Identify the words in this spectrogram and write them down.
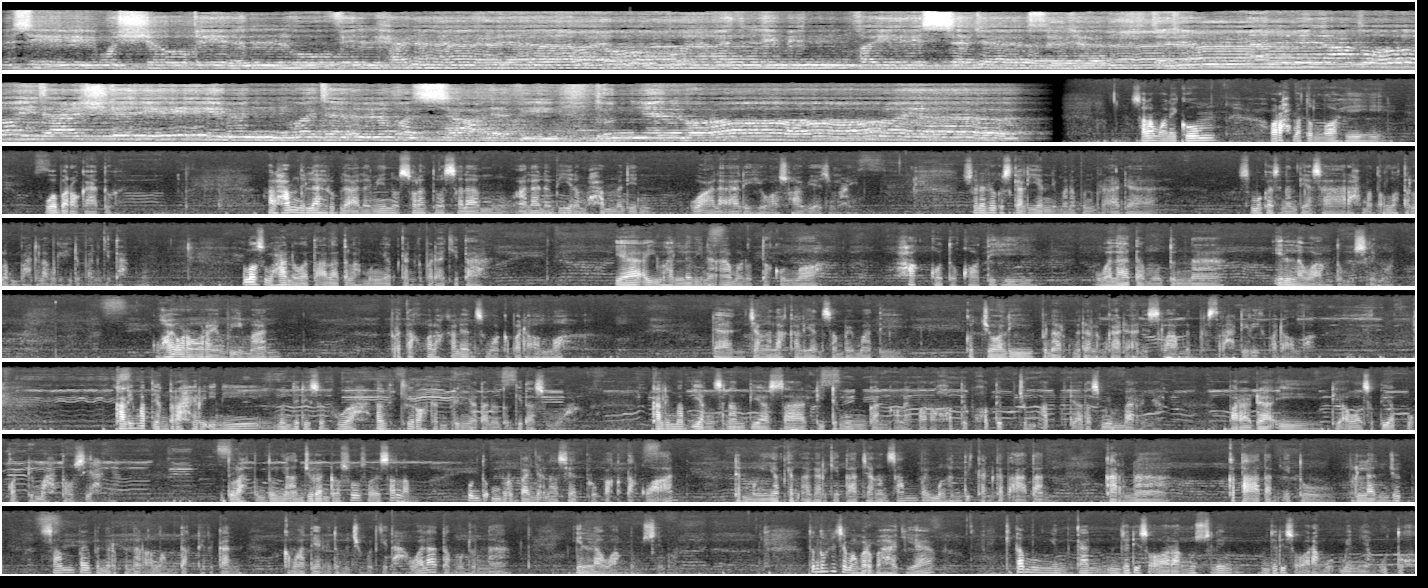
نسيم الشوق يلهو في الحنايا وعمق البذل من خير السجايا تنعم بالعطاء تعش كريما وتلقى السعد في دنيا البرايا Assalamualaikum warahmatullahi wabarakatuh Alhamdulillahirrabbilalamin Wassalatu wassalamu ala nabiyyina Muhammadin Wa ala alihi wa ashabi ajma'in. Saudaraku sekalian di mana pun berada Semoga senantiasa rahmat Allah terlempah dalam kehidupan kita. Allah subhanahu wa ta'ala telah mengingatkan kepada kita Ya ayyuhalladzina amanu taqullah Haqqa tuqatihi Wa la tamutunna illa wa antum muslimun. Wahai orang-orang yang beriman Bertakwalah kalian semua kepada Allah. Dan janganlah kalian sampai mati Kecuali benar-benar dalam keadaan Islam dan berserah diri kepada Allah. Kalimat yang terakhir ini menjadi sebuah tazkirah dan peringatan untuk kita semua. Kalimat yang senantiasa didengungkan oleh para khotib-khotib Jumat di atas mimbarnya Para da'i di awal setiap mukaddimah tausiahnya. Itulah tentunya anjuran Rasul SAW untuk memperbanyak nasihat berupa ketakwaan dan mengingatkan agar kita jangan sampai menghentikan ketaatan karena ketaatan itu berlanjut sampai benar-benar Allah mentakdirkan kematian itu menjemput kita. Wala tamutunna illa wa muslimun. Tentunya jemaah berbahagia kita menginginkan menjadi seorang muslim menjadi seorang mukmin yang utuh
